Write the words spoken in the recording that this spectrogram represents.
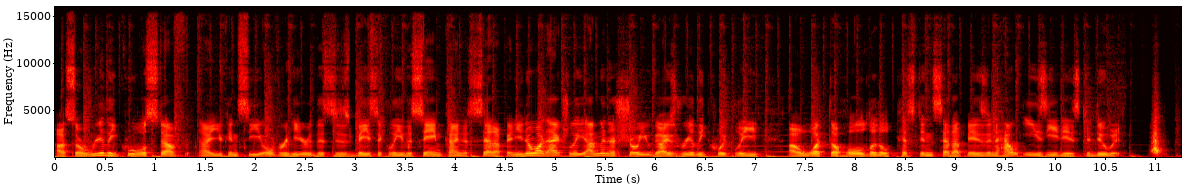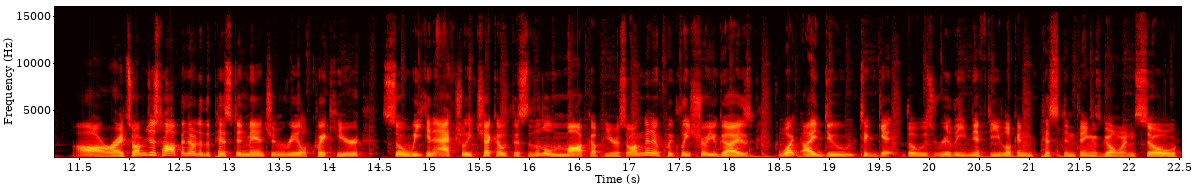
Uh, so really cool stuff. Uh, you can see over here, this is basically the same kind of setup. And you know what, actually, I'm going to show you guys really quickly uh, what the whole little piston setup is and how easy it is to do it. Alright, so I'm just hopping out of the Piston Mansion real quick here, so we can actually check out this little mock-up here. So I'm going to quickly show you guys what I do to get those really nifty looking piston things going. So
